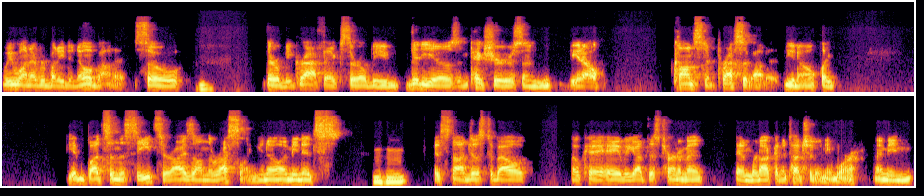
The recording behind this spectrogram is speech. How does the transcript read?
we want everybody to know about it. So there will be graphics, there will be videos and pictures and, you know, constant press about it, you know, like get butts in the seats or eyes on the wrestling. You know, I mean, it's Mhm. it's not just about okay, hey, we got this tournament and we're not going to touch it anymore. I mean,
